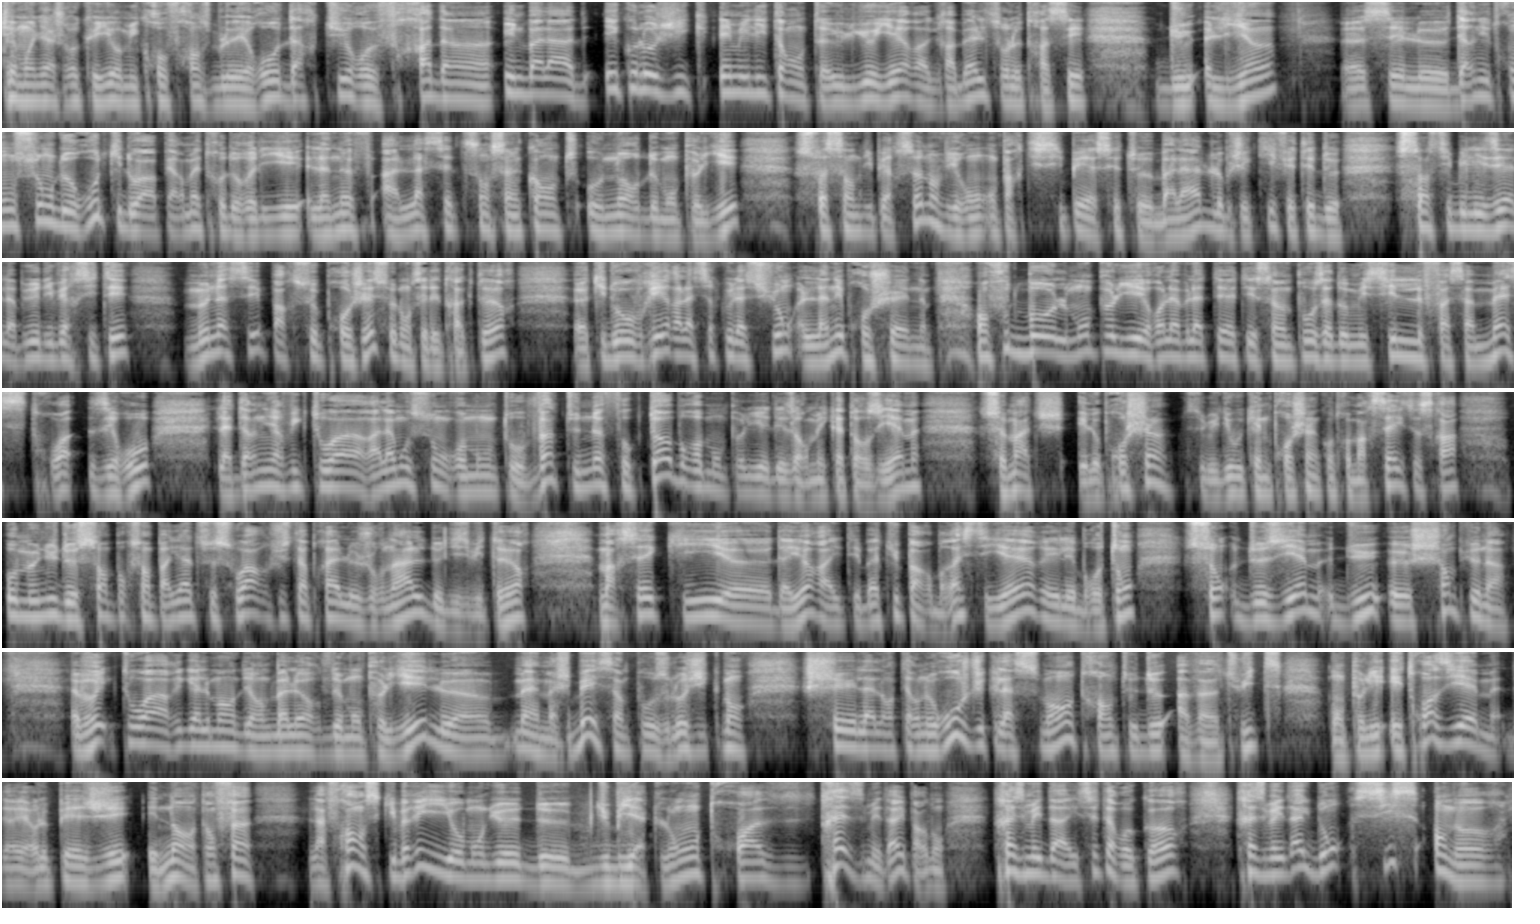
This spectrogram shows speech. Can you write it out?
Témoignage recueilli au micro France Bleu Héros d'Arthur Fradin. Une balade écologique et militante a eu lieu hier à Grabel sur le tracé du Lien. Euh, c'est le dernier tronçon de route qui doit permettre de relier la 9 à la 750 au nord de Montpellier. 70 personnes environ ont participé à cette balade. L'objectif était de sensibiliser à la biodiversité menacée par ce projet, selon ses détracteurs, euh, qui doit ouvrir à la circulation l'année prochaine. En football, Montpellier relève la tête et s'impose à domicile face à Metz 3-0. La dernière victoire à la Mousson remonte au 29 octobre. Montpellier est désormais 14e. Ce match et le prochain, celui du week-end prochain contre Marseille, ce sera au menu de 100% paillade ce soir, juste après le journal de 18h. Marseille qui euh, d'ailleurs a été battu par Brest hier et les Bretons sont deuxième du euh, championnat. Victoire également des handballeurs de Montpellier. Le MHB s'impose logiquement chez la lanterne rouge du classement, 32 à 28. Montpellier est troisième derrière le PSG et Nantes. Enfin, la France qui brille au mon Dieu de, du biathlon, 3, 13 médailles, pardon, 13 médailles, c'est un record, 13 médailles dont 6 en or.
